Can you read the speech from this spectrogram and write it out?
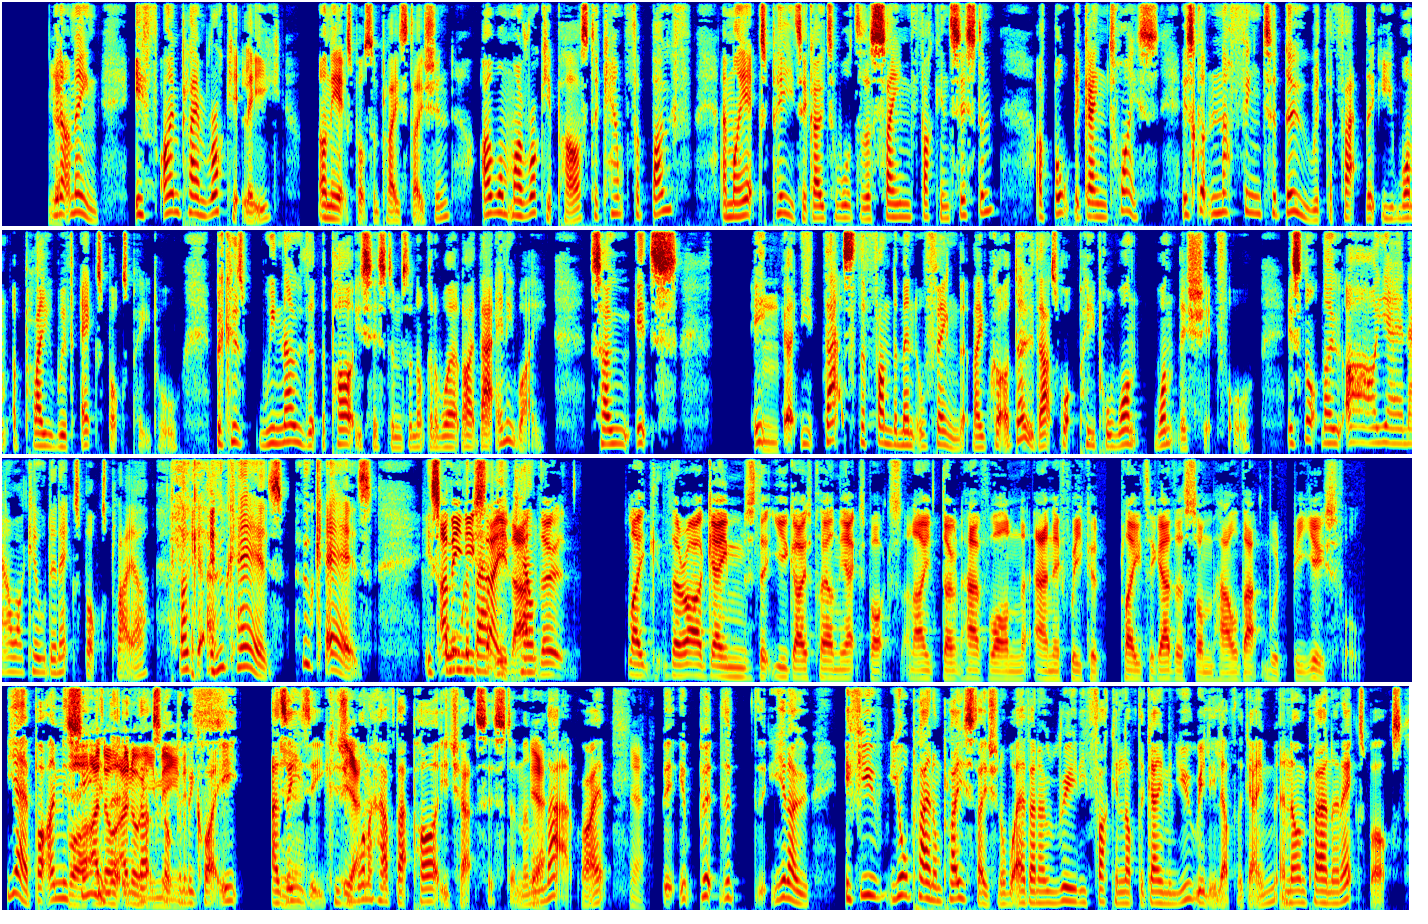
You Yeah. know what I mean? If I'm playing Rocket League on the Xbox and PlayStation, I want my Rocket Pass to count for both and my XP to go towards the same fucking system. I've bought the game twice. It's got nothing to do with the fact that you want to play with Xbox people because we know that the party systems are not going to work like that anyway. So it's it, Mm. uh, that's the fundamental thing that they've got to do. That's what people want want this shit for. It's not though. Oh yeah, now I killed an Xbox player. Like who cares? Who cares? It's I mean, you say that. account- There, like, there are games that you guys play on the Xbox, and I don't have one, and if we could play together somehow, that would be useful. Yeah, but I'm Well, I assuming know- that I know that's not going to be quite e- as yeah. easy because you Yeah. want to have that party chat system and Yeah. all that, right? Yeah. But, but the, the you know, if you you're playing on PlayStation or whatever, and I really fucking love the game, and you really love the game, Mm. and I'm playing on Xbox,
